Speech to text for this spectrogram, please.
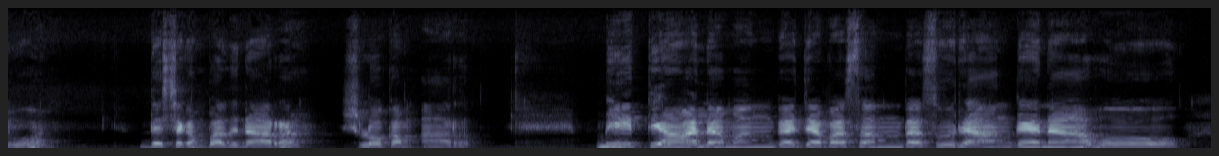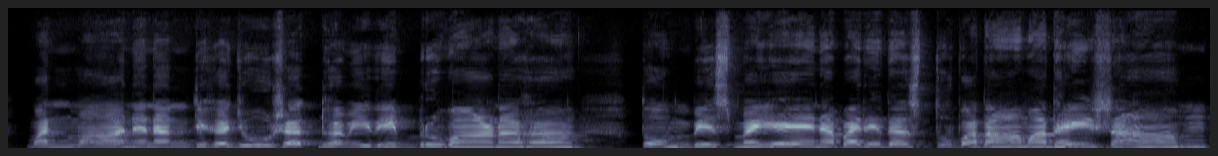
ഓം. ദശകം പതിനാറ് ശ്ലോകം ആറ്. ഭീത്യാലമങ്കജവസന്തസുരാംഗനാവോ മന്മാനനന്തിഹജൂഷധ്വമിതി ബ്രുവാണः? ത്വം വിസ്മയേന പരിതസ്തുവതാമധൈഷാം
